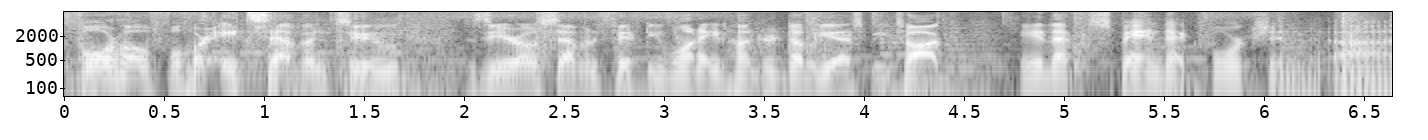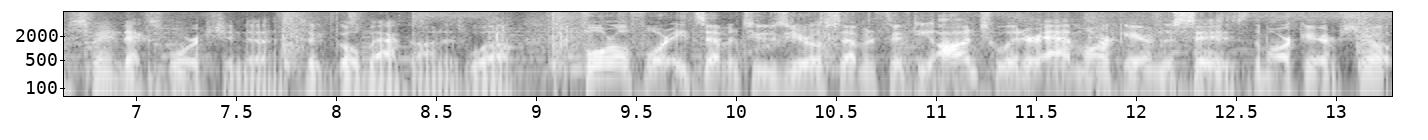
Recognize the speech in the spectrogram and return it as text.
404-872 0750 1-800 WSB Talk. He had that spandex fortune, uh, spandex fortune to, to go back on as well. 404-872-0750 on Twitter at Mark Arum. This is the Mark Arum Show.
